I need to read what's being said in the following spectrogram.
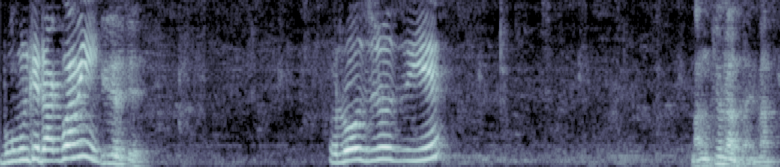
বুবুনকে ডাকবো আমি। কি হয়েছে? রোজ রোজ ইয়ে। মাংস না তাই মাংস।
